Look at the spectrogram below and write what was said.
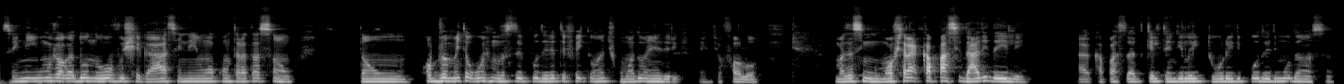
Sem nenhum jogador novo chegar, sem nenhuma contratação. Então, obviamente, algumas mudanças ele poderia ter feito antes, como a do Hendrick, a gente já falou. Mas, assim, mostra a capacidade dele, a capacidade que ele tem de leitura e de poder de mudança.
